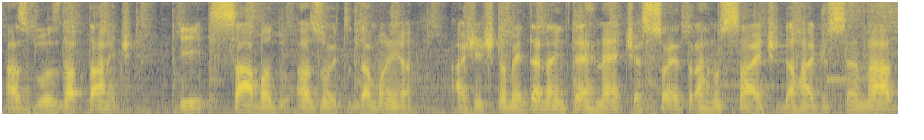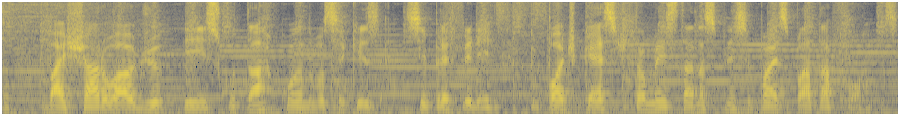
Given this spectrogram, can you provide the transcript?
às duas da tarde e sábado às 8 da manhã. A gente também está na internet, é só entrar no site da Rádio Senado, baixar o áudio e escutar quando você quiser. Se preferir, o podcast também está nas principais plataformas.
